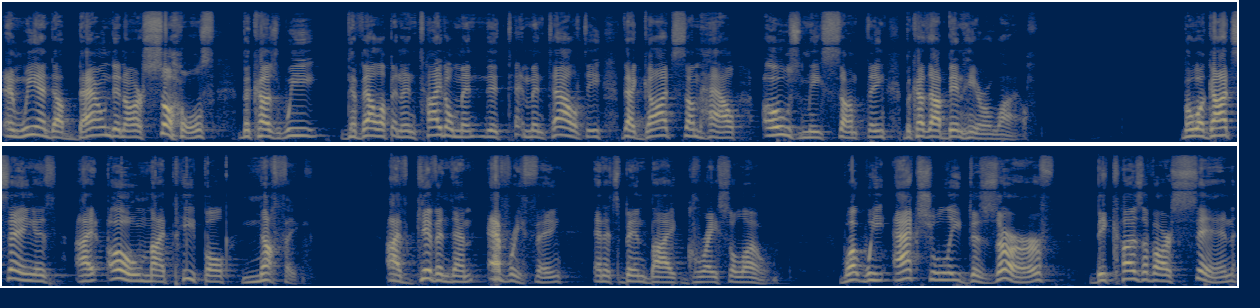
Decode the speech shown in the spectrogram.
And we end up bound in our souls because we develop an entitlement mentality that God somehow owes me something because I've been here a while. But what God's saying is, I owe my people nothing. I've given them everything, and it's been by grace alone. What we actually deserve because of our sin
